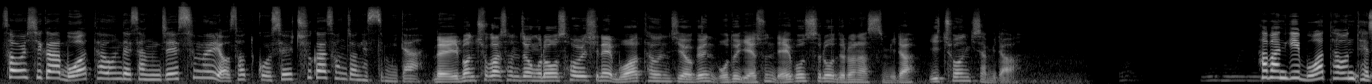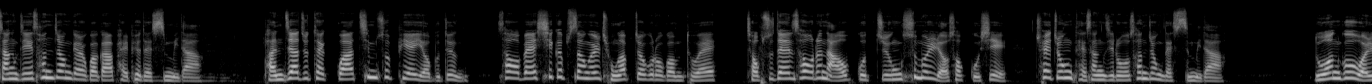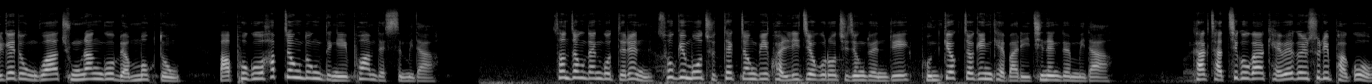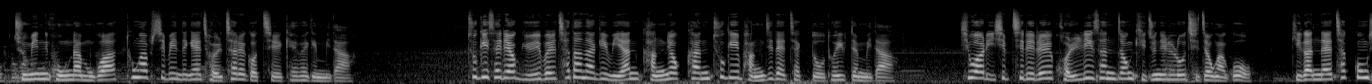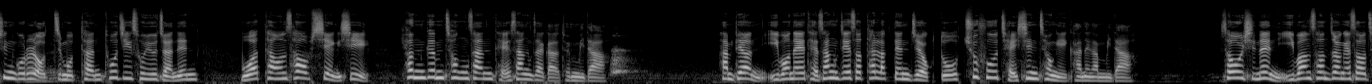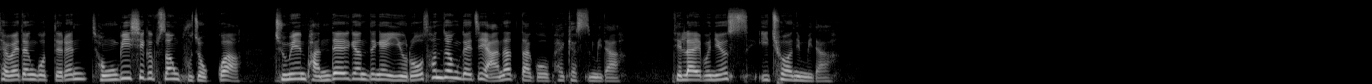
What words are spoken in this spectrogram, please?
서울시가 모아타운 대상지 26곳을 추가 선정했습니다. 네, 이번 추가 선정으로 서울 시내 모아타운 지역은 모두 64곳으로 늘어났습니다. 이초원 기자입니다. 하반기 모아타운 대상지 선정 결과가 발표됐습니다. 반지하 주택과 침수 피해 여부 등 사업의 시급성을 종합적으로 검토해 접수된 서울은 9곳 중 26곳이 최종 대상지로 선정됐습니다. 노원구 월계동과 중랑구 면목동, 마포구 합정동 등이 포함됐습니다. 선정된 곳들은 소규모 주택정비 관리 지역으로 지정된 뒤 본격적인 개발이 진행됩니다. 각 자치구가 계획을 수립하고 주민 공람과 통합 시비 등의 절차를 거칠 계획입니다. 투기 세력 유입을 차단하기 위한 강력한 투기 방지 대책도 도입됩니다. 10월 27일을 권리 산정 기준일로 지정하고 기간 내 착공 신고를 얻지 못한 토지 소유자는 모아타운 사업 시행 시 현금 청산 대상자가 됩니다. 한편 이번에 대상지에서 탈락된 지역도 추후 재신청이 가능합니다. 서울시는 이번 선정에서 제외된 곳들은 정비 시급성 부족과 주민 반대 의견 등의 이유로 선정되지 않았다고 밝혔습니다. 딜라이브 뉴스 이초원입니다.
